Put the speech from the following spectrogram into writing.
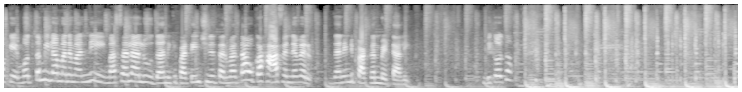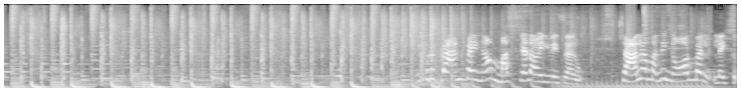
ఓకే. మొత్తం ఇలా మనం అన్ని మసాలాలు దానికి పట్టించిన తర్వాత ఒక హాఫ్ అన్ అవర్ దానిని పక్కన పెట్టాలి. బికాస్ ఆఫ్ మస్టర్డ్ ఆయిల్ వేశారు. చాలా మంది నార్మల్ లైక్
